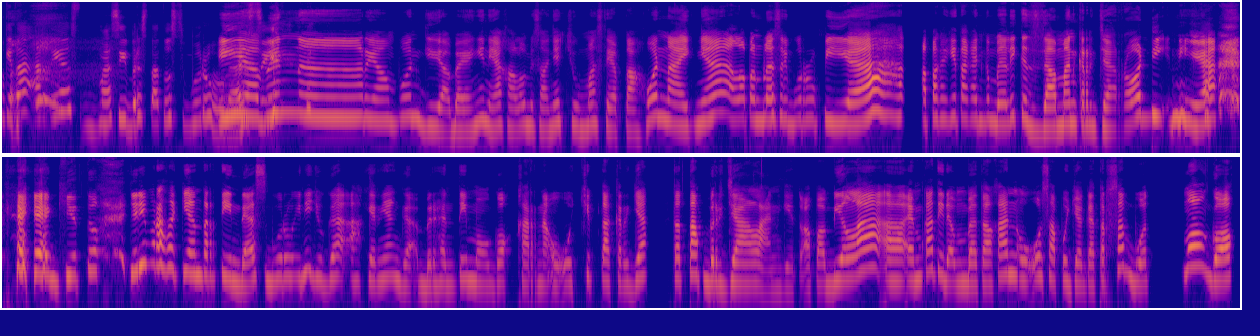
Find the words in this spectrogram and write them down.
kita artinya masih berstatus buruh Iya sih? bener, ya ampun gila. Bayangin ya kalau misalnya cuma setiap tahun naiknya 18.000 rupiah. Apakah kita akan kembali ke zaman kerja Rodi nih ya? Kayak gitu. Jadi merasa kian tertindas, buruh ini juga akhirnya nggak berhenti mogok karena UU Cipta Kerja tetap berjalan gitu. Apabila eh, MK tidak membatalkan UU Sapu Jaga tersebut Mogok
